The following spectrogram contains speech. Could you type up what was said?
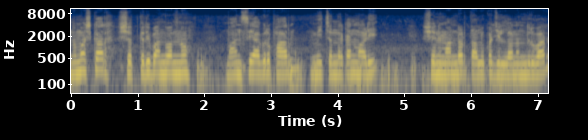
नमस्कार शेतकरी बांधवांनो. मानसी ॲग्रो फार्म मी चंद्रकांत माळी शनिमांडर तालुका जिल्हा नंदुरबार.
